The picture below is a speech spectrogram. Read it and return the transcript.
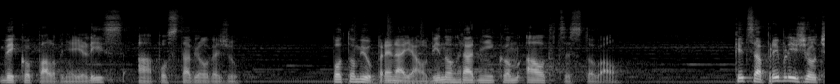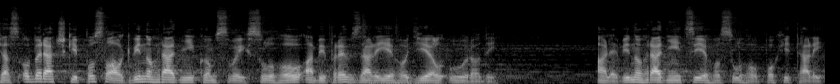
vykopal v nej lis a postavil väžu. Potom ju prenajal vinohradníkom a odcestoval. Keď sa priblížil čas oberačky, poslal k vinohradníkom svojich sluhov, aby prevzali jeho diel úrody. Ale vinohradníci jeho sluhov pochytali,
